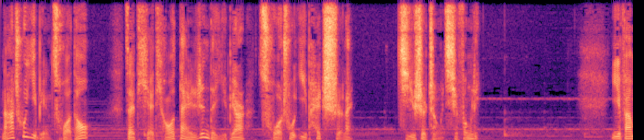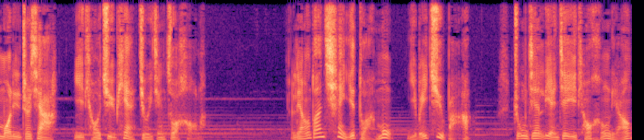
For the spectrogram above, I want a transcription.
拿出一柄锉刀，在铁条带刃的一边锉出一排齿来，极是整齐锋利。一番磨砺之下，一条锯片就已经做好了。两端嵌以短木，以为锯把，中间链接一条横梁，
